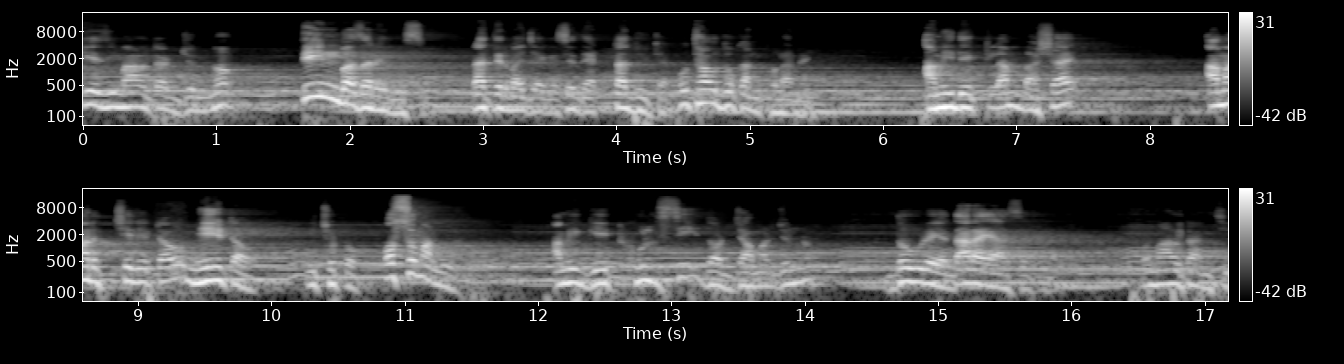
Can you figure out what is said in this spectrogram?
কেজি মালটার জন্য তিন বাজারে গেছি, রাতের বাজে গেছে দেড়টা, দুইটা, কোথাও দোকান খোলা নাই। আমি দেখলাম বাসায় আমার ছেলেটাও, মেয়েটাও, এই ছোট কসম আল্লাহ। আমি গেট খুলছি দরজা আমার জন্য দৌড়ে দাঁড়ায় আছে। ও মালটা আনছি।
